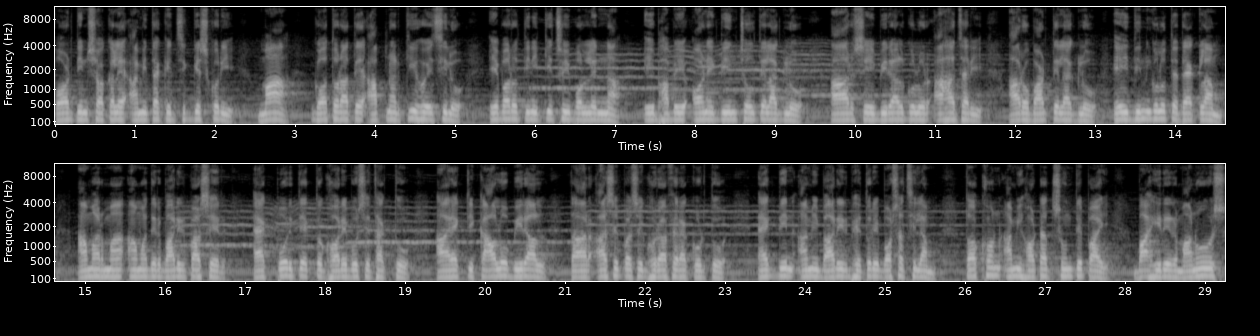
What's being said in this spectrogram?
পরদিন সকালে আমি তাকে জিজ্ঞেস করি, মা, গত রাতে আপনার কি হয়েছিল? এবারও তিনি কিছুই বললেন না। এভাবে অনেক দিন চলতে লাগল আর সেই বিড়ালগুলোর আহাজারি আরও বাড়তে লাগল। এই দিনগুলোতে দেখলাম, আমার মা আমাদের বাড়ির পাশের এক পরিত্যক্ত ঘরে বসে থাকতো আর একটি কালো বিড়াল তার আশেপাশে ঘোরাফেরা করত। একদিন আমি বাড়ির ভেতরে বসা ছিলাম, তখন আমি হঠাৎ শুনতে পাই বাহিরের মানুষ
